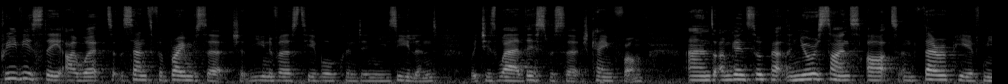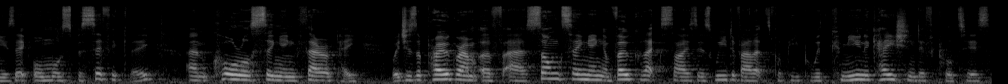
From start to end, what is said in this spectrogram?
Previously, I worked at the Centre for Brain Research at the University of Auckland in New Zealand, which is where this research came from. And I'm going to talk about the neuroscience, art, and therapy of music, or more specifically, um, choral singing therapy, which is a program of uh, song singing and vocal exercises we developed for people with communication difficulties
